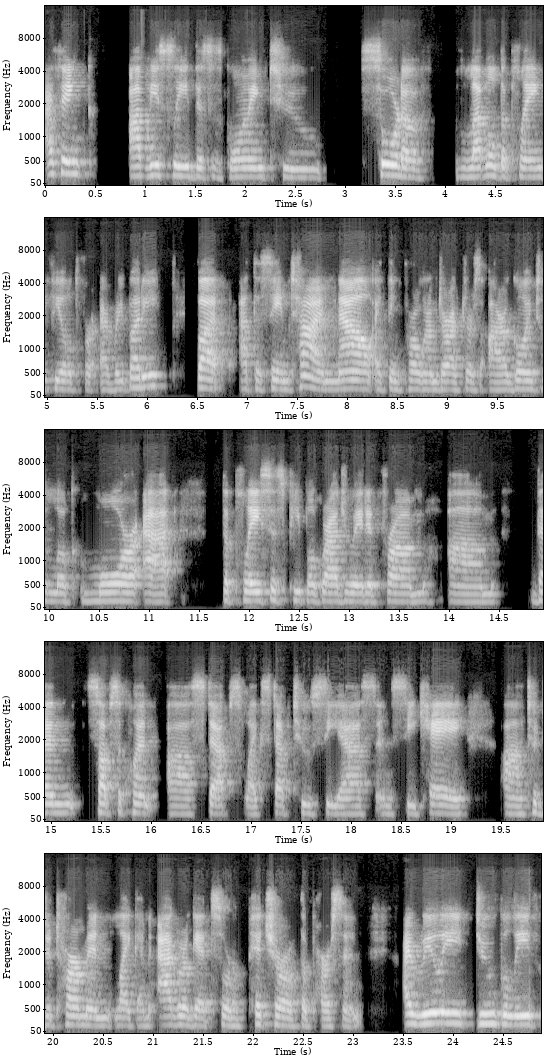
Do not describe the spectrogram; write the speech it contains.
I think obviously this is going to sort of level the playing field for everybody. But at the same time, now I think program directors are going to look more at the places people graduated from, um, then subsequent uh, steps like step two CS and CK uh, to determine like an aggregate sort of picture of the person. I really do believe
